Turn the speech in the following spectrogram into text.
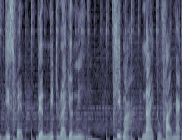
2021 เดือนมิถุนายนนี้ ที่มา 9 to 5 Mac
